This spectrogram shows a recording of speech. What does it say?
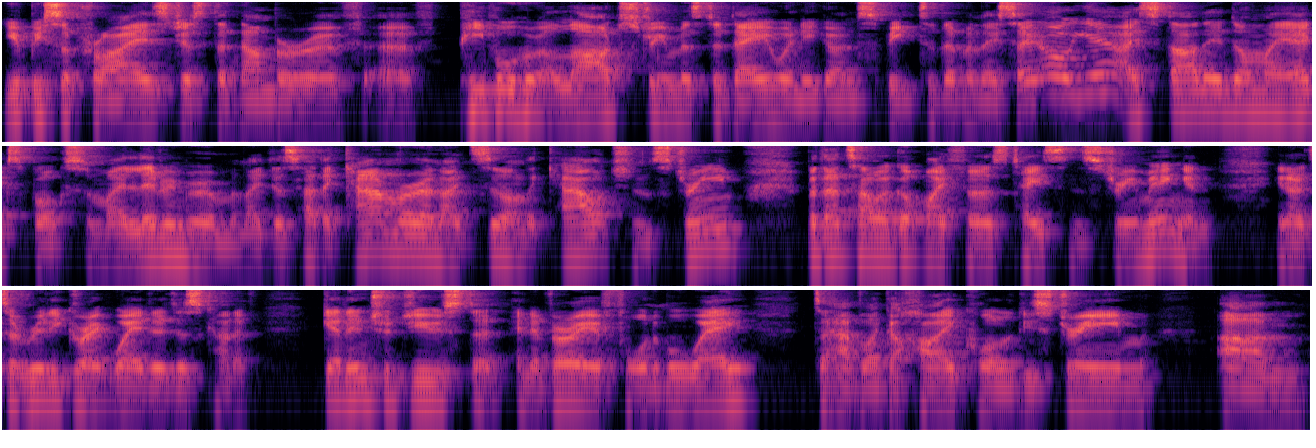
you'd be surprised just the number of, of people who are large streamers today when you go and speak to them and they say, Oh, yeah, I started on my Xbox in my living room and I just had a camera and I'd sit on the couch and stream. But that's how I got my first taste in streaming. And, you know, it's a really great way to just kind of get introduced in a very affordable way to have like a high quality stream. Um,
